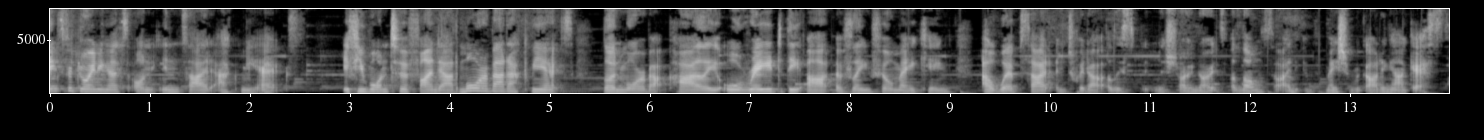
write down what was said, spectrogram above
Thanks for joining us on Inside ACMI X. If you want to find out more about ACMI X, learn more about Kylie, or read The Art of Lean Filmmaking, our website and Twitter are listed in the show notes alongside information regarding our guests.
